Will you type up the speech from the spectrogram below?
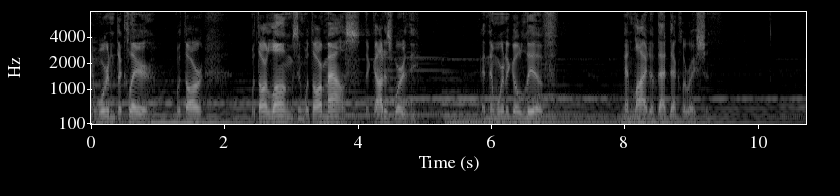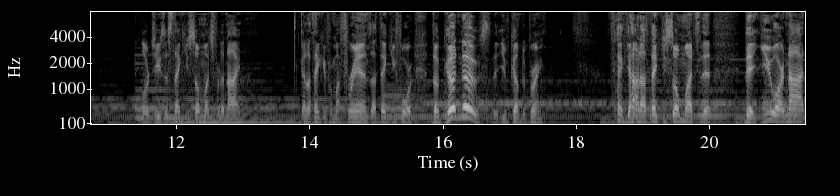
And we're going to declare with our with our lungs and with our mouths that God is worthy. And then we're going to go live in light of that declaration. Lord Jesus, thank you so much for tonight. God, I thank you for my friends. I thank you for the good news that you've come to bring. God, I thank you so much that, that you are not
